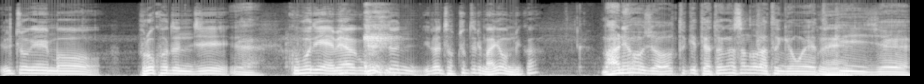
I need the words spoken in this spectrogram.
일종의 뭐 브로커든지 예. 구분이 애매하고 힘든 이런 접촉들이 많이 옵니까? 많이 오죠. 특히 대통령 선거 같은 경우에 특히 네. 이제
